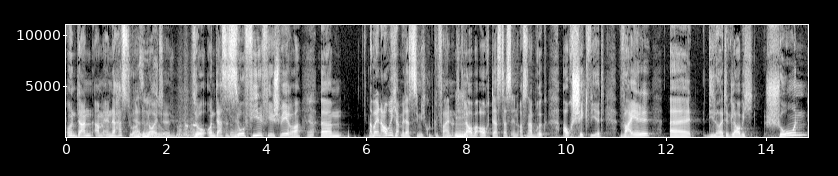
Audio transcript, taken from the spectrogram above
und dann am Ende hast du alle so- Leute. So. und das ist so viel, viel schwerer. Ähm, aber in Aurich hat mir das ziemlich gut gefallen und Mhm. ich glaube auch, dass das in Osnabrück auch schick wird, weil äh, die Leute, glaube ich, schon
